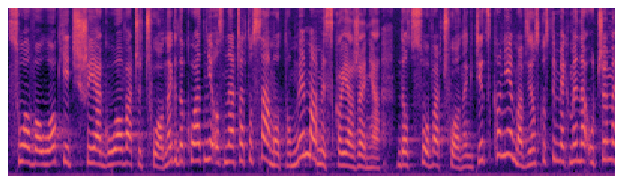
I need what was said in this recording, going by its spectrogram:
słowo łokieć, szyja, głowa czy członek dokładnie oznacza to samo. To my mamy skojarzenia do słowa członek, dziecko nie ma. W związku z tym, jak my nauczymy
